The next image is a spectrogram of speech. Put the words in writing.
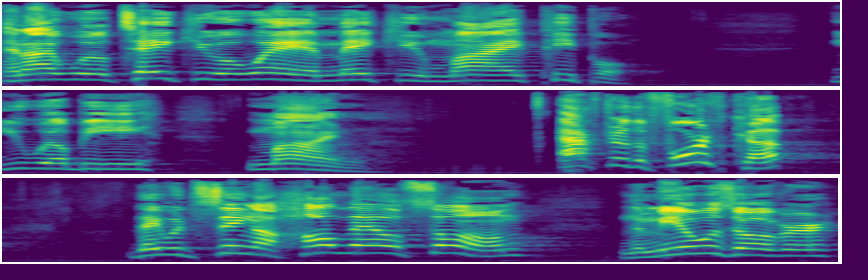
and I will take you away and make you my people. You will be mine. After the fourth cup, they would sing a Hallel psalm, and the meal was over,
